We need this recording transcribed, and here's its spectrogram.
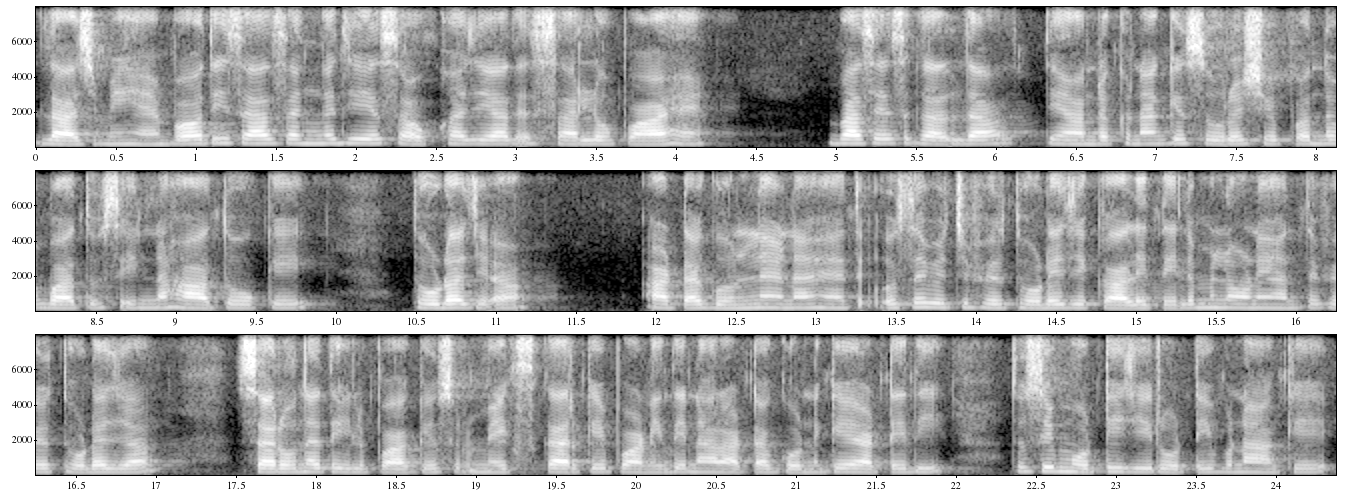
ਲਾਜ਼ਮੀ ਹੈ। ਬਹੁਤ ਹੀ ਸਾਧ ਸੰਗਤ ਜੀ, ਇਹ ਸੌਖਾ ਜਿਹਾ ਤੇ ਸਰਲ ਉਪਾਅ ਹੈ। ਬਸ ਇਸ ਗੱਲ ਦਾ ਧਿਆਨ ਰੱਖਣਾ ਕਿ ਸੂਰਜ ਛਿਪਣ ਤੋਂ ਬਾਅਦ ਤੁਸੀਂ ਨਹਾ ਧੋ ਕੇ ਥੋੜਾ ਜਿਹਾ ਆਟਾ ਗੁੰਨ ਲੈਣਾ ਹੈ ਤੇ ਉਸ ਦੇ ਵਿੱਚ ਫਿਰ ਥੋੜੇ ਜਿਹੇ ਕਾਲੇ ਤਿਲ ਮਿਲਾਉਣੇ ਹਨ ਤੇ ਫਿਰ ਥੋੜਾ ਜਿਹਾ ਸਰੋਂ ਦਾ ਤੇਲ ਪਾ ਕੇ ਉਸ ਨੂੰ ਮਿਕਸ ਕਰਕੇ ਪਾਣੀ ਦੇ ਨਾਲ ਆਟਾ ਗੁੰਨ ਕੇ ਆਟੇ ਦੀ ਤੁਸੀਂ ਮੋਟੀ ਜੀ ਰੋਟੀ ਬਣਾ ਕੇ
